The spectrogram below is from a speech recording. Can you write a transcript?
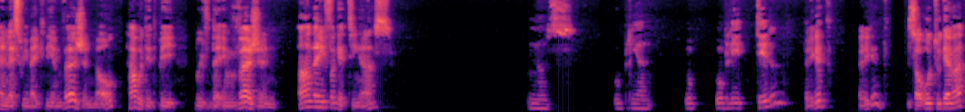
Unless we make the inversion, no? How would it be with the inversion? Are they forgetting us? Nous oublions. Ou- Oublient-ils? Very good. Very good. So all together,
